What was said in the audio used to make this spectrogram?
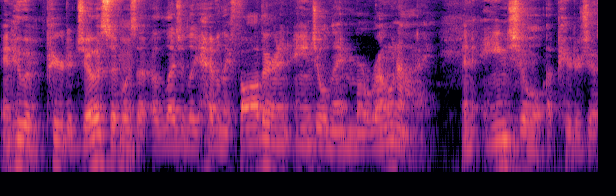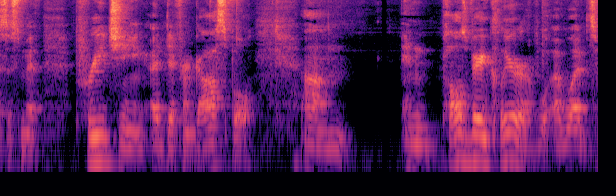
and who mm-hmm. appeared to joseph was mm-hmm. a, allegedly heavenly father and an angel named moroni an angel mm-hmm. appeared to joseph smith preaching a different gospel. Um, and paul's very clear of, wh- of what's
